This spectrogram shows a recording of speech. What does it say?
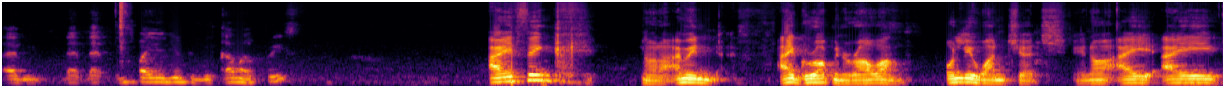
and that, that inspired you to become a priest? I think no, no. I mean, I grew up in Rawang, only one church. You know, I, I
